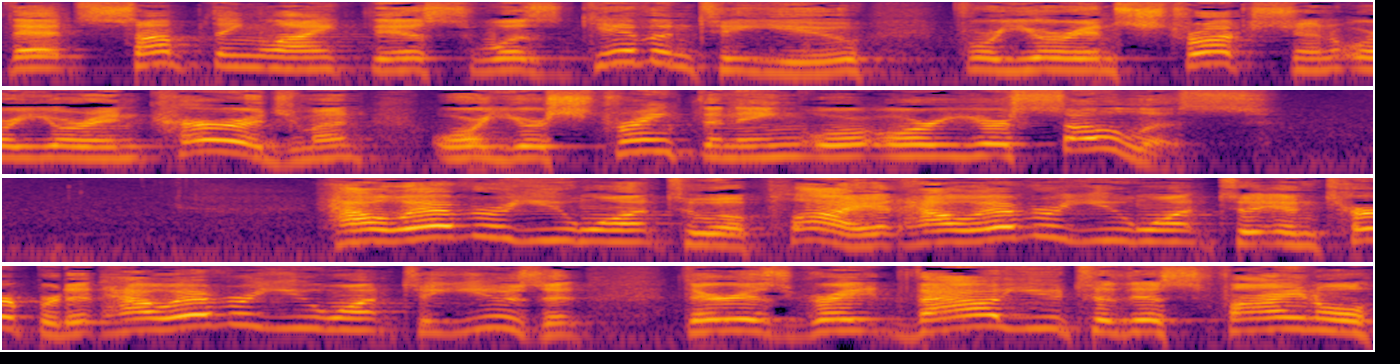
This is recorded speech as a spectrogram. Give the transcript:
that something like this was given to you for your instruction or your encouragement or your strengthening or, or your solace. However, you want to apply it, however, you want to interpret it, however, you want to use it, there is great value to this final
